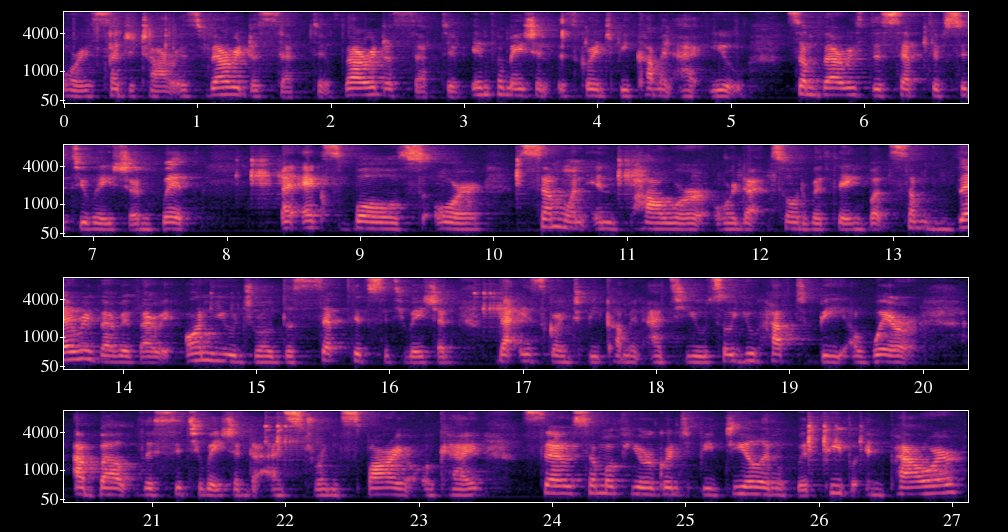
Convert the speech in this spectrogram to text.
or a Sagittarius. Very deceptive, very deceptive. Information is going to be coming at you. Some very deceptive situation with an ex-boss or someone in power or that sort of a thing but some very very very unusual deceptive situation that is going to be coming at you so you have to be aware about the situation that has transpired okay so some of you are going to be dealing with people in power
